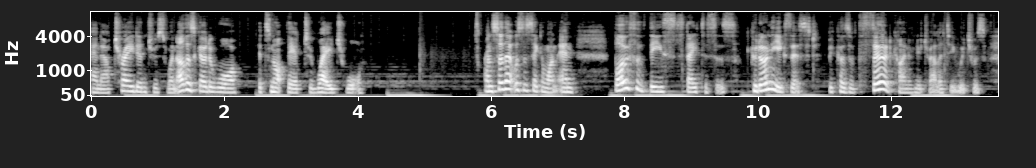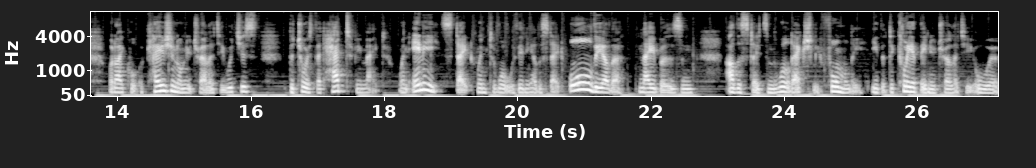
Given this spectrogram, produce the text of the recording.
and our trade interests when others go to war. It's not there to wage war. And so that was the second one. And both of these statuses could only exist because of the third kind of neutrality, which was what I call occasional neutrality, which is the choice that had to be made when any state went to war with any other state. All the other neighbors and other states in the world actually formally either declared their neutrality or were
